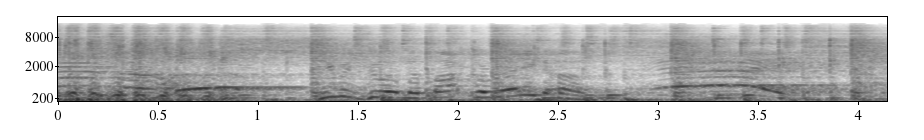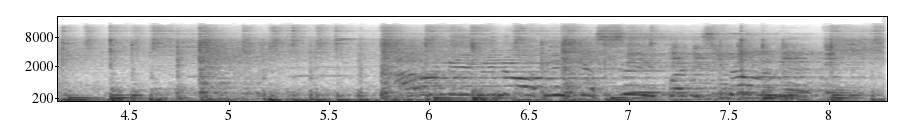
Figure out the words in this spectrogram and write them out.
He was doing the Macarena. Hey! I don't even know if he can see, but he's feeling it.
